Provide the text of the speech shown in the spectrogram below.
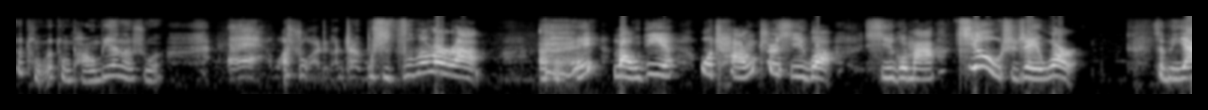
就捅了捅旁边的，说：“哎，我说这个真不是滋味儿啊！哎，老弟，我常吃西瓜，西瓜嘛就是这味儿。”怎么样？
